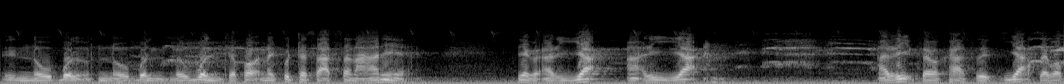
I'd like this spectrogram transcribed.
หรือ noble noble noble เฉพาะในพุทธศาสนาเนี่ย เรียกว่าอริยะ อริยะ อริแปลว่าข้าศึกยะแปลว่า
